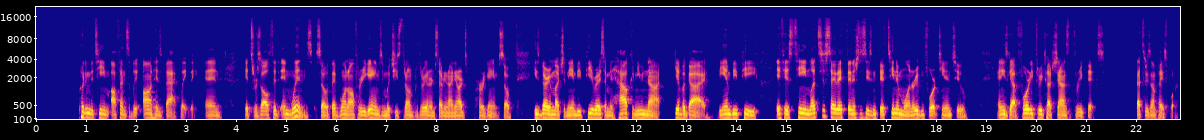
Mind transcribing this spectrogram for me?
putting the team offensively on his back lately. And it's resulted in wins. So they've won all three games in which he's thrown for 379 yards per game. So he's very much in the MVP race. I mean, how can you not give a guy the MVP if his team, let's just say they finish the season 15 and 1 or even 14 and 2, and he's got 43 touchdowns and three picks. That's what he's on pace for.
